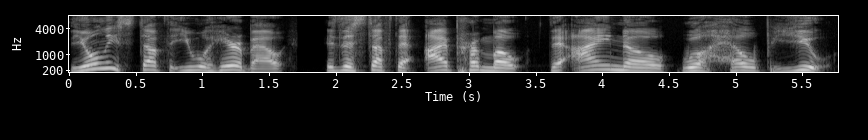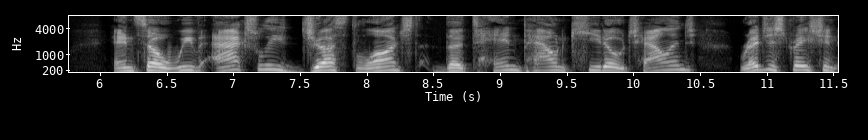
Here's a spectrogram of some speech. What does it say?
The only stuff that you will hear about is the stuff that I promote that I know will help you. And so we've actually just launched the 10 pound keto challenge. Registration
